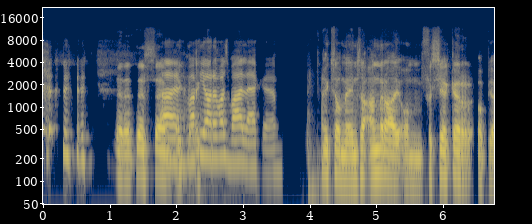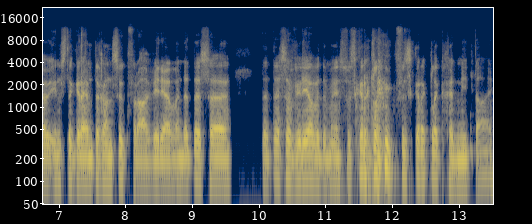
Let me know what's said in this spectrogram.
ja, dit is um, ek Wag ja, dit was baie lekker. Ek sal mense aanraai om verseker op jou Instagram te gaan soek vir daai video want dit is 'n uh, dit is 'n video wat mense verskriklik verskriklik geniet daai.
